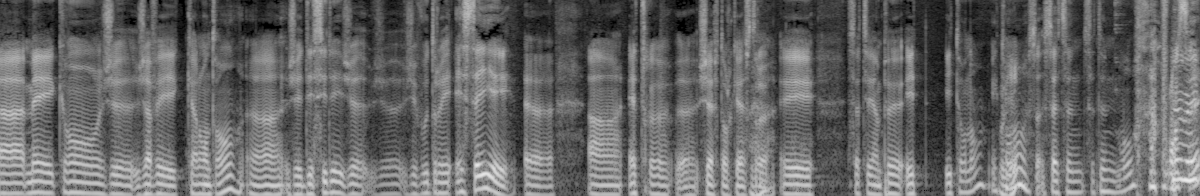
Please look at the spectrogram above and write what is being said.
Euh, mais quand j'avais 40 ans, euh, j'ai décidé, je, je, je voudrais essayer à être chef d'orchestre. Et c'était un peu étonnant. étonnant. Ça- C'est un, mot en français.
